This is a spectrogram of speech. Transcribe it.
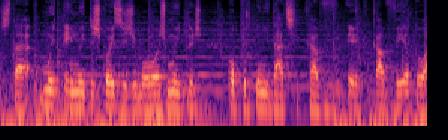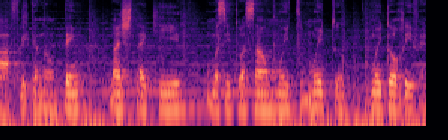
está, muito, tem muitas coisas boas, muitas oportunidades que Cabo, que Cabo Verde ou África não tem, mas está aqui uma situação muito, muito, muito horrível,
